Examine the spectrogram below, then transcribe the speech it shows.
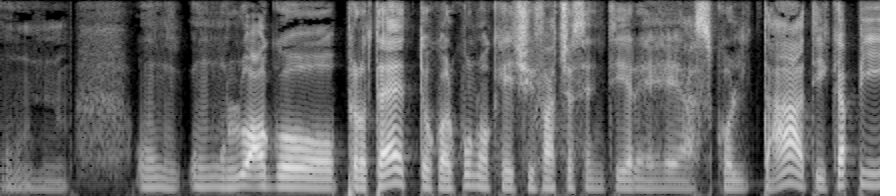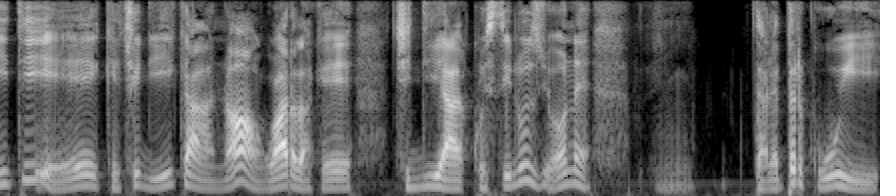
un, un, un, luogo protetto, qualcuno che ci faccia sentire ascoltati, capiti e che ci dica no, guarda che ci dia questa illusione tale per cui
